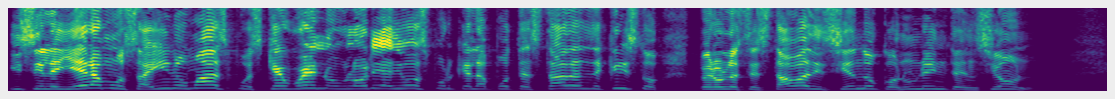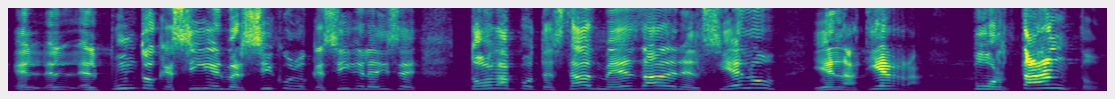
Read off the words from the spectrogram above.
Y si leyéramos ahí nomás, pues qué bueno, gloria a Dios, porque la potestad es de Cristo. Pero les estaba diciendo con una intención. El, punto que sigue, el versículo que sigue, le dice, toda potestad me es dada en el cielo y en la tierra. Por tanto,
